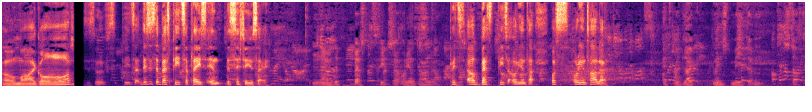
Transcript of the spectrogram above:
Oh my god. This is Ulf's pizza. This is the best pizza place in the city, you say? No, the best pizza orientale. Pizza. Oh, best pizza orientale. What's orientale? It with like minced meat and stuff.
